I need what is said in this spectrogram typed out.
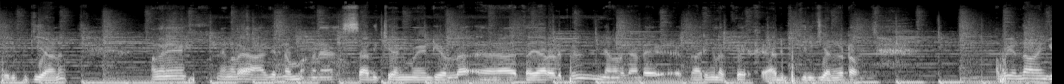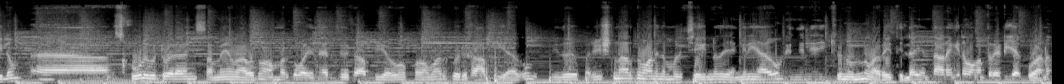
ധരിപ്പിക്കുകയാണ് അങ്ങനെ ഞങ്ങളുടെ ആഗ്രഹം അങ്ങനെ സാധിക്കാൻ വേണ്ടിയുള്ള തയ്യാറെടുപ്പിൽ ഞങ്ങൾ ഞങ്ങളുടെ കാര്യങ്ങളൊക്കെ അടുപ്പിച്ചിരിക്കുകയാണ് കേട്ടോ. അപ്പോൾ എന്താണെങ്കിലും സ്കൂൾ വിട്ട് വരാൻ സമയമാകുന്നു. അമ്മർക്ക് വൈകുന്നേരത്തിന് കാപ്പിയാകും. അപ്പോൾ അവർക്ക് ഒരു കാപ്പിയാകും. ഇത് പരീക്ഷണാർത്ഥമാണ് നമ്മൾ ചെയ്യുന്നത്. എങ്ങനെയാകും എങ്ങനെയായിരിക്കും എന്നൊന്നും അറിയത്തില്ല. എന്താണെങ്കിലും അങ്ങനെ റെഡിയാക്കുവാണ്.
